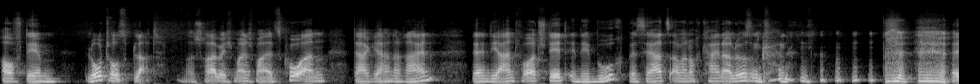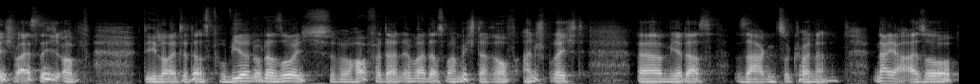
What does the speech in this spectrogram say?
auf dem Lotusblatt? Das schreibe ich manchmal als Koan da gerne rein, denn die Antwort steht in dem Buch. Bisher hat es aber noch keiner lösen können. ich weiß nicht, ob die Leute das probieren oder so. Ich hoffe dann immer, dass man mich darauf anspricht, äh, mir das sagen zu können. Naja, also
